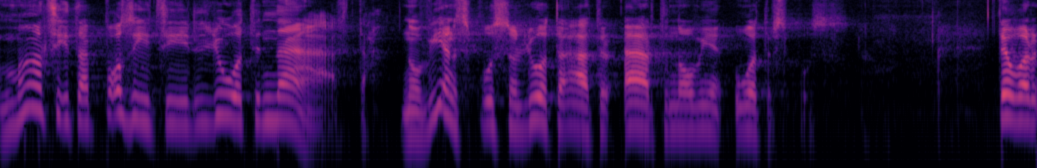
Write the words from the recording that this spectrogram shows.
mācītāja pozīcija ir ļoti nērta. No vienas puses, un ļoti ērta, ērta no vien, otras puses. Tev var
